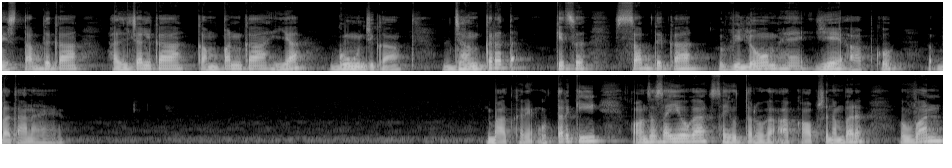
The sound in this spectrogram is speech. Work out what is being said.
निस्तब्ध का, हलचल का, कंपन का या गूंज का? झंकृत किस शब्द का विलोम है, ये आपको बताना है। बात करें उत्तर की, कौन सा सही होगा? सही उत्तर होगा आपका ऑप्शन नंबर वन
